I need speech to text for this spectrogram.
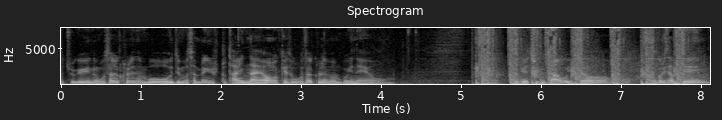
이쪽에 있는 오살 clan은 뭐 어디 뭐 360도 다 있나요? 계속 오살 clan만 보이네요. 이게 지금 싸우고 있죠. 헝그리 3팀.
